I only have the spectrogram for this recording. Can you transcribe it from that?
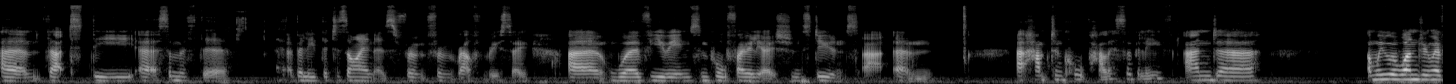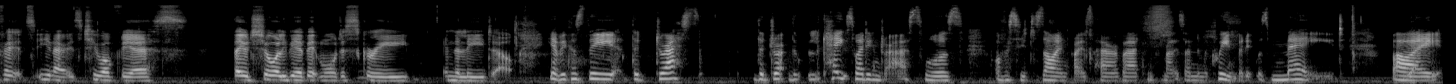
um, that the uh, some of the I believe the designers from, from Ralph and Russo uh, were viewing some portfolios from students at um, at Hampton Court Palace, I believe, and uh, and we were wondering whether it's you know it's too obvious. They would surely be a bit more discreet in the lead up. Yeah, because the the dress, the, the Kate's wedding dress was obviously designed by Sarah Burton from Alexander McQueen, but it was made by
